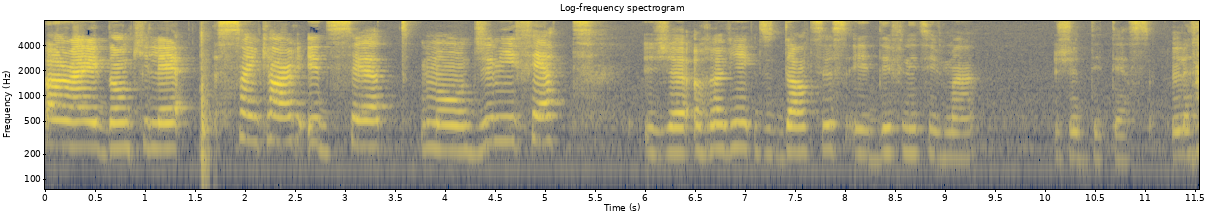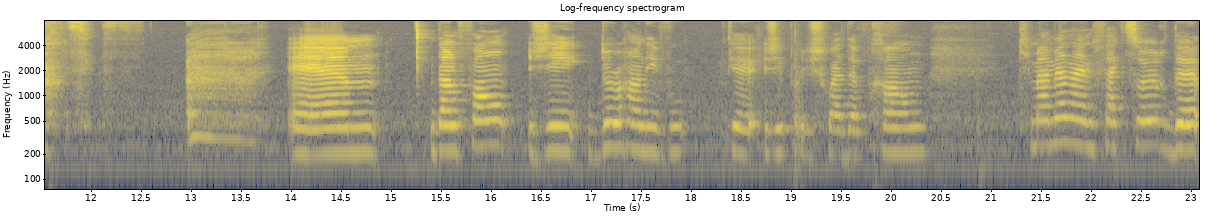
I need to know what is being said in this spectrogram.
Alright, donc il est 5h17, mon gym est fait. Je reviens du dentiste et définitivement, je déteste le dentiste. Euh, dans le fond, j'ai deux rendez-vous que j'ai pas le choix de prendre. qui m'amène à une facture de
